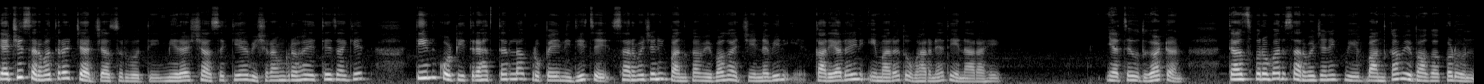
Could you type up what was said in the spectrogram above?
याची सर्वत्र चर्चा सुरू होती. मिरज शासकीय विश्रामगृह येथे जागेत तीन कोटी त्र्याहत्तर लाख रुपये निधीचे सार्वजनिक बांधकाम विभागाची नवीन कार्यालयीन इमारत उभारण्यात येणार आहे. याचे उद्घाटन त्याचबरोबर सार्वजनिक वि बांधकाम विभागाकडून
